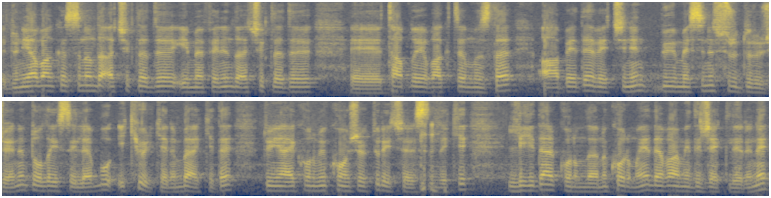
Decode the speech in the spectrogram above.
E, Dünya Bankası'nın da açıkladığı, IMF'nin de açıkladığı e, tabloya baktığımızda ABD ve Çin'in büyümesini sürdüreceğini dolayısıyla bu iki ülkenin belki de dünya ekonomik konjonktürü içerisindeki lider konumlarını korumaya devam edeceklerini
